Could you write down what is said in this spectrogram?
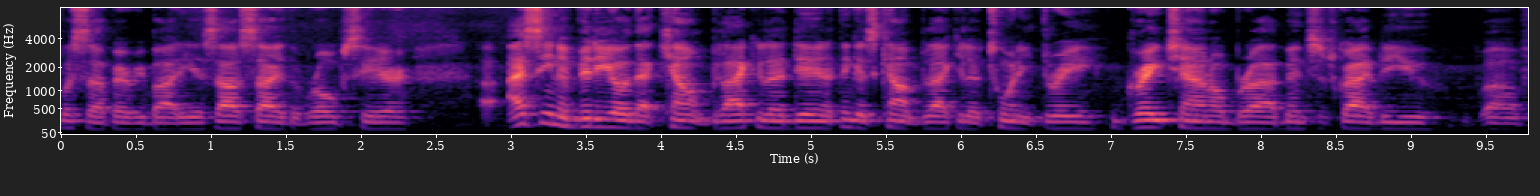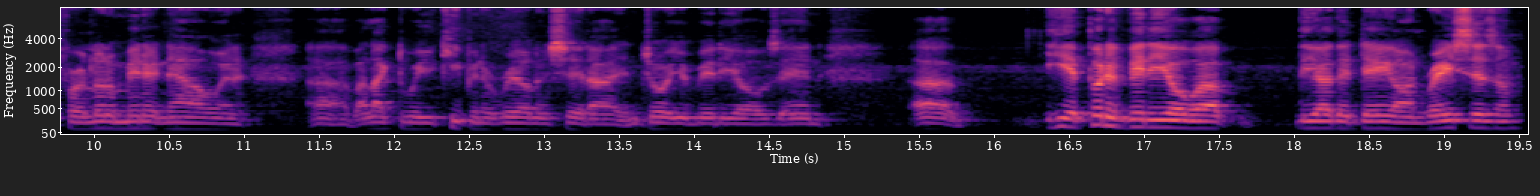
What's up, everybody? It's outside the ropes here. I seen a video that Count Blackula did. I think it's Count Blackula 23. Great channel, bro. I've been subscribed to you uh, for a little minute now, and uh, I like the way you're keeping it real and shit. I enjoy your videos. And uh, he had put a video up the other day on racism,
